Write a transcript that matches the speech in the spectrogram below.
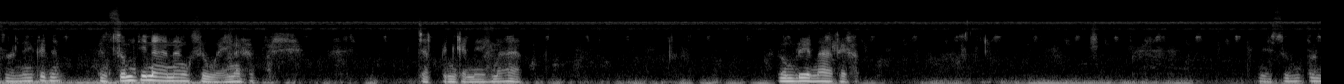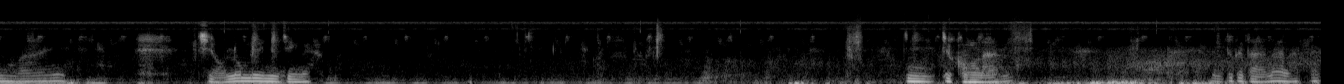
ส่วนนี้ก็จะเป็นซุ้มที่น่านั่งสวยนะครับ จัดเป็นกันเองมากร่มรื่นมากเลยครับ มีซุ้มต้นไม้ เฉียวล่มลื่นจริงๆนะครับ นี่เจ้าของร้านเป็นตุ๊กตาน่ารักนะ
